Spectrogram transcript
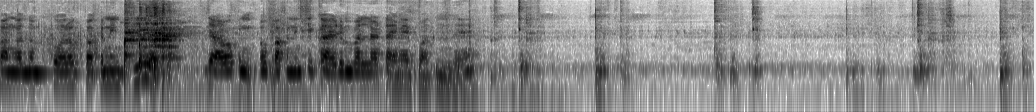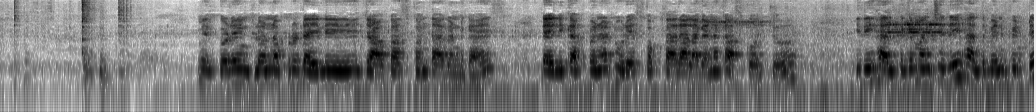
బంగాళదుంప కూర ఒక పక్క నుంచి జావ ఒక పక్క నుంచి కాయడం వల్ల టైం అయిపోతుంది. మీరు కూడా ఇంట్లో ఉన్నప్పుడు డైలీ జావ కాసుకొని తాగండి గాయస్ డైలీ కాకపోయినా టూ డేస్కి ఒకసారి అలాగైనా కాసుకోవచ్చు. ఇది హెల్త్కి మంచిది హెల్త్ బెనిఫిట్.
